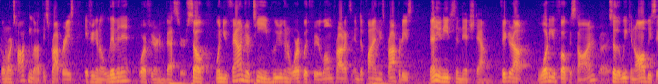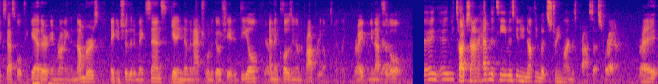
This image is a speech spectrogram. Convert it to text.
when we're talking about these properties if you're going to live in it or if you're an investor. So when you found your team, who you're going to work with for your loan products and define these properties, then you need to niche down. Figure out what are you focused on Right. so that we can all be successful together in running the numbers, making sure that it makes sense, getting them an actual negotiated deal, Yep. and then closing on the property ultimately, right? I mean, that's the goal. And, and you touched on it. Having the team is going to do nothing but streamline this process for Right. you, right?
